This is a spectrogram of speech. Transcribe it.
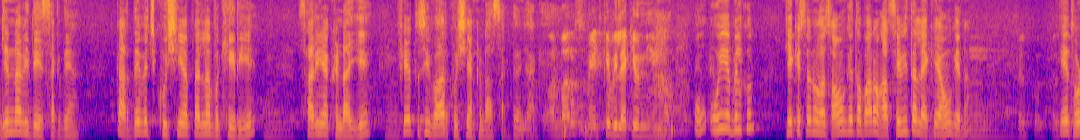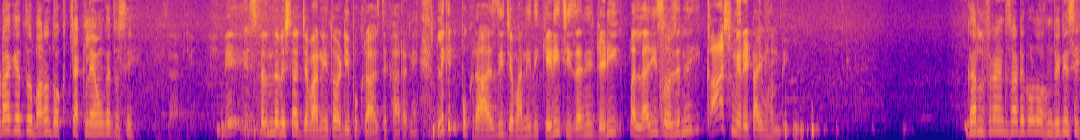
ਜਿੰਨਾ ਵੀ ਦੇ ਸਕਦੇ ਹਾਂ। ਘਰ ਦੇ ਵਿੱਚ ਖੁਸ਼ੀਆਂ ਪਹਿਲਾਂ ਵਖੇਰੀਏ ਸਾਰੀਆਂ ਖੰਡਾਈਏ ਫਿਰ ਤੁਸੀਂ ਬਾਹਰ ਖੁਸ਼ੀਆਂ ਖੰਡਾ ਸਕਦੇ ਹੋ ਜਾ ਕੇ। ਔਰ ਬਾਹਰੋਂ ਸਮੇਟ ਕੇ ਵੀ ਲੈ ਕੇ ਉਨੀ ਹੈ ਉਹ ਉਹੀ ਹੈ ਬਿਲਕੁਲ। ਜੇ ਕਿਸੇ ਨੂੰ ਹਸਾਓਗੇ ਤਾਂ ਬਾਹਰੋਂ ਹਾਸੇ ਵੀ ਤਾਂ ਲੈ ਕੇ ਆਓਗੇ ਨਾ। ਬਿਲਕੁਲ ਇਹ ਥੋੜਾ ਕਿ ਤੂੰ ਬਾਹਰੋਂ ਦੁੱਖ ਚੱਕ ਲਿਆਓਗੇ ਤੁਸੀਂ। ਤੇ ਇਸ ਫਿਲਮ ਦੇ ਵਿੱਚ ਤਾਂ ਜਵਾਨੀ ਤੁਹਾਡੀ ਪੁਖਰਾਜ ਦਿਖਾ ਰਹੇ ਨੇ। ਲੇਕਿਨ ਪੁਖਰਾਜ ਦੀ ਜਵਾਨੀ ਦੀ ਕਿਹੜੀ ਚੀਜ਼ਾਂ ਨੇ ਜਿਹੜੀ ਭੱਲਾ ਜੀ ਸੋਚਦੇ ਨੇ ਕਿ ਕਾਸ਼ ਮੇਰੇ ਟਾਈਮ ਹੁੰਦੀ? ਗਰਲਫ੍ਰੈਂਡ ਸਾਡੇ ਕੋਲ ਹੁੰਦੀ ਨਹੀਂ ਸੀ।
